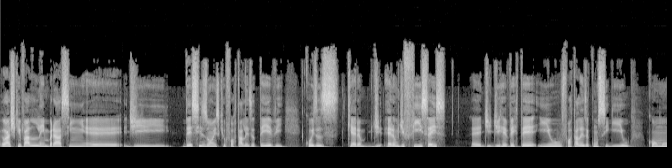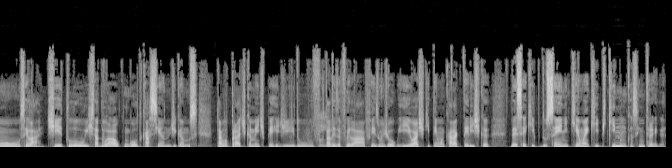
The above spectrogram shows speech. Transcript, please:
Eu acho que vale lembrar assim é, de decisões que o Fortaleza teve, coisas que eram, eram difíceis é, de, de reverter e o Fortaleza conseguiu como, sei lá, título estadual com gol do Cassiano, digamos, estava praticamente perdido, o Fortaleza foi lá, fez um jogo, e eu acho que tem uma característica dessa equipe do Ceni que é uma equipe que nunca se entrega.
